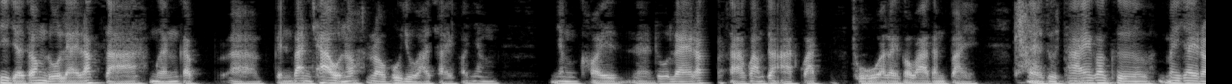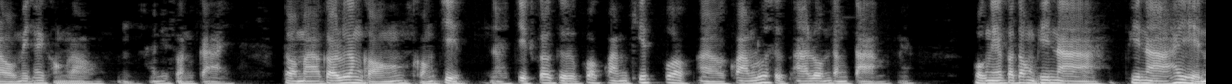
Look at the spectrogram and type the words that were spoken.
ที่จะต้องดูแลรักษาเหมือนกับเป็นบ้านเช่าเนาะเราผู้อยู่อาศัยก็ยังยังคอยดูแลรักษาความสะอาดกวาดถูอะไรก็ว่ากันไป แต่สุดท้ายก็คือไม่ใช่เราไม่ใช่ของเรา อันนี้ส่วนกาย ต่อมาก็เรื่องของของจิตนะจิตก็คือพวกความคิดพวกความรู้สึกอารมณ์ต่างๆนะพวกนี้ก็ต้องพิจารณาพิจารณาให้เห็น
